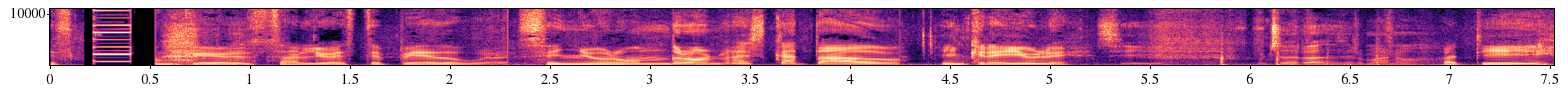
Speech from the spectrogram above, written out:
es que salió este pedo, güey. Señorón dron rescatado. Increíble. Sí. Muchas gracias, hermano. A ti.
